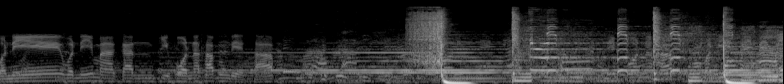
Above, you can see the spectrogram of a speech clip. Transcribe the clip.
วันนี้วันนี้มากันกี่คนนะครับลุงเดชครับหนึ่งสองสามสี่คนนะครับ วันนี้ใคไม่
